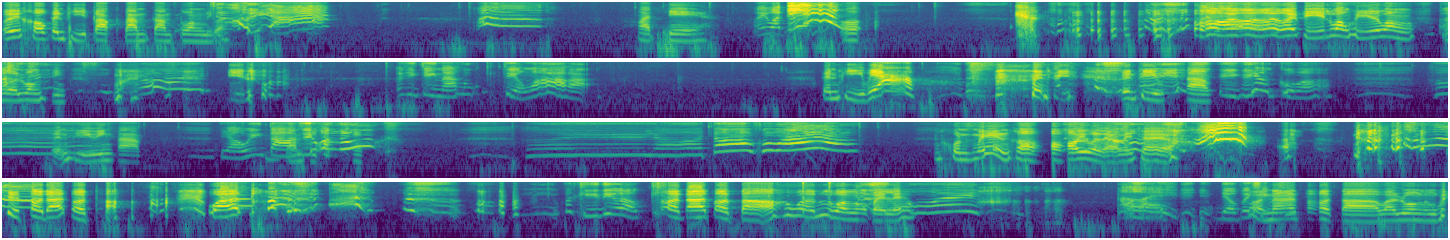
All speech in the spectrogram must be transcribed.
เฮ้ยเขาเป็นผีตักตามตามตวงดีกว่าเฮ้ยอย่าหวัดเดไอ้หวัดดี เออ เอ้ยเอ้ยเอ้ยเอ้ยผีล่วงผีล่วง เออล่วงจริง ผีล่วงเอาจริงๆนะเสียวมากอะเป็นผีเว้ยเป็นผีเป็นผีวิ่งตาม อีกก็ยังกลัวเฮ้ยเป็นผีวิ่งตาม อย่าวิ่งตามตามสิติดคนลูกเฮ้ยอย่าตามกูมาคนไม่เห็นเขาเขาอยู่แล้วไม่ใช่เหรอ ผิดต่อหน้าต่อตาว่าเมื่อกี้ที่แบบต่อหน้าต่อตาว่าล่วงออกไปแล้ว โอ้ยเอ้ยเดี๋ยวไปต่อเช็คหน้าต่อตาว่าล่วงลงไป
